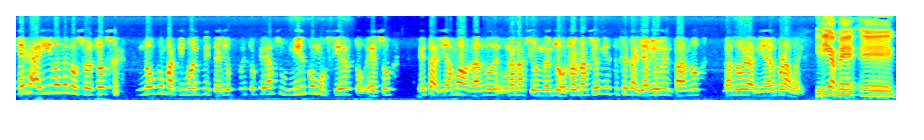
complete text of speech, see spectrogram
Y es ahí donde nosotros no compartimos el criterio, puesto que asumir como cierto eso, estaríamos hablando de una nación dentro de otra nación y esto se estaría violentando la soberanía del Paraguay. Y dígame, eh,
